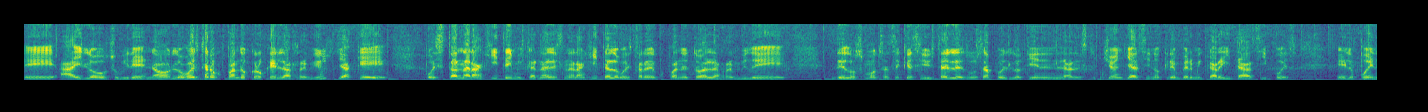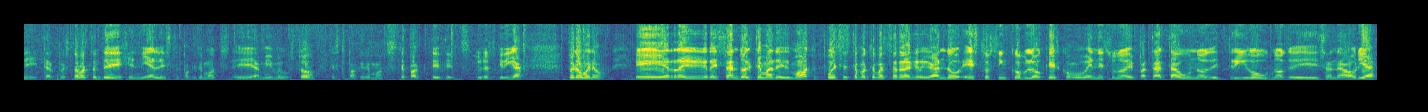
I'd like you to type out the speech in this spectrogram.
eh, ahí lo subiré, ¿no? Lo voy a estar ocupando creo que en las reviews, ya que pues está naranjita y mi canal es naranjita, lo voy a estar ocupando en todas las reviews de, de los mods. Así que si a ustedes les gusta, pues lo tienen en la descripción. Ya si no quieren ver mi carita así, pues eh, lo pueden editar. Pero está bastante genial este pack de mods. Eh, a mí me gustó este pack de mods, este pack de texturas que diga. Pero bueno, eh, regresando al tema del mod, pues este mod va a estar agregando estos cinco bloques. Como ven es uno de patata, uno de trigo, uno de zanahoria,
